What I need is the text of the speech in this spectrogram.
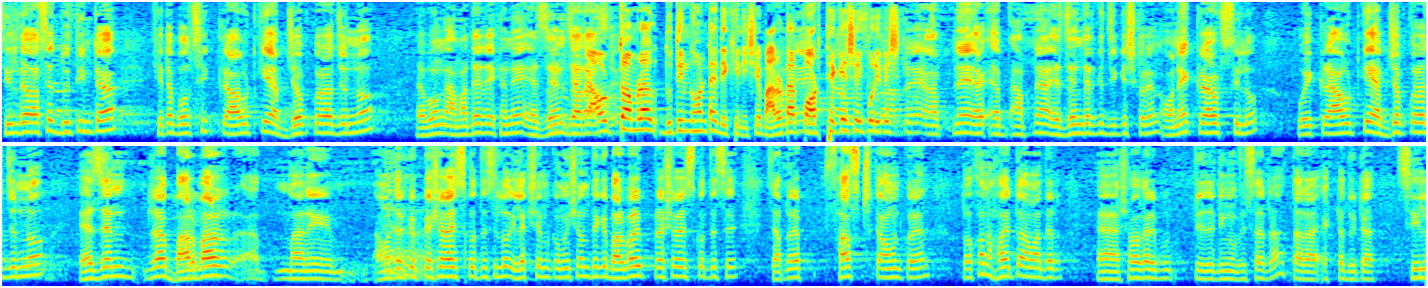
সিল দেওয়া আছে দুই তিনটা। সেটা বলছি ক্রাউডকে অ্যাবজর্ব করার জন্য এবং আমাদের এখানে এজেন্ট যারা আছে- তো আমরা দু তিন ঘন্টায় দেখিনি সে বারোটার পর থেকে সেই পরিবেশ কি আপনি আপনি আপনার এজেন্টদেরকে জিজ্ঞেস করেন অনেক ক্রাউড ছিল। ওই ক্রাউডকে অ্যাবজর্ব করার জন্য এজেন্টরা বারবার মানে আমাদেরকে প্রেশারাইজ করতেছিল, ইলেকশন কমিশন থেকে বারবার প্রেশারাইজ করতেছে যে আপনারা ফার্স্ট কাউন্ট করেন। তখন হয়তো আমাদের সহকারী প্রিজাইডিং অফিসাররা তারা একটা দুইটা সিল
